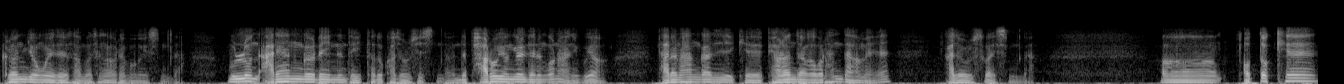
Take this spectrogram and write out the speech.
그런 경우에 대해서 한번 생각을 해보겠습니다. 물론 아래 한글에 있는 데이터도 가져올 수 있습니다. 근데 바로 연결되는 건 아니고요. 다른 한 가지 이렇게 변환 작업을 한 다음에 가져올 수가 있습니다. 어, 어떻게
